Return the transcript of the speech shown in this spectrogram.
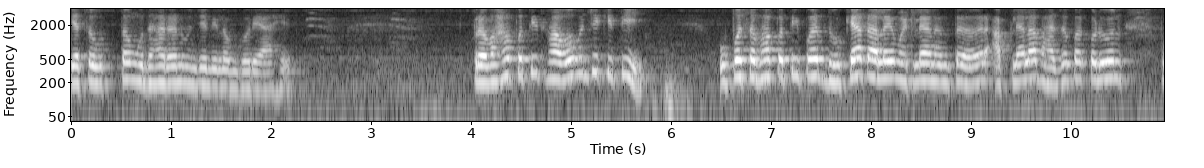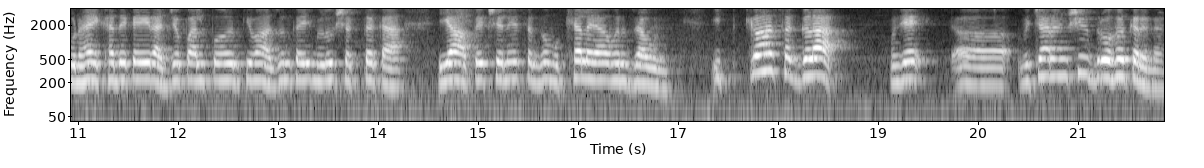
याचं उत्तम उदाहरण म्हणजे निलम गोरे आहेत. प्रवाहपतीत व्हावं म्हणजे किती? उपसभापतीपद धोक्यात आलंय म्हटल्यानंतर आपल्याला भाजपाकडून पुन्हा एखादे काही राज्यपालपद किंवा अजून काही मिळू शकतं का? या अपेक्षेने संघ मुख्यालयावर जाऊन इतका सगळा म्हणजे विचारांशी द्रोह करणं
